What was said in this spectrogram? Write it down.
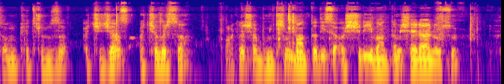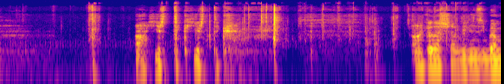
Tom Petra'mızı açacağız. Açılırsa. Arkadaşlar bunu kim bantladıysa aşırı iyi bantlamış. Helal olsun. Ah yırttık yırttık. Arkadaşlar bildiğiniz gibi ben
